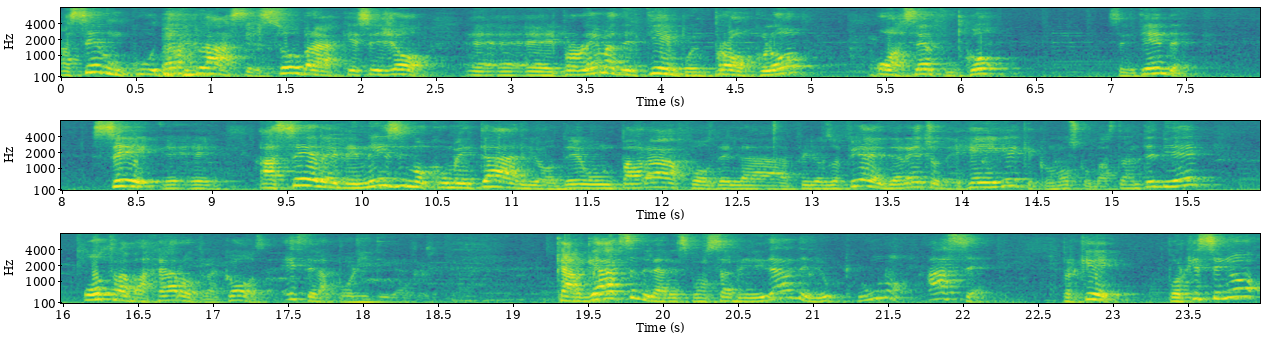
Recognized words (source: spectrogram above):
hacer un, dar clases sobre, qué sé yo, eh, eh, el problema del tiempo en Proclo o hacer Foucault. ¿Se entiende? Se eh, eh, hacer el enésimo comentario de un párrafo de la filosofía del derecho de Hegel, que conozco bastante bien, o trabajar otra cosa. Esta es la política. Cargarse de la responsabilidad de lo que uno hace. ¿Por qué? Porque si no,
